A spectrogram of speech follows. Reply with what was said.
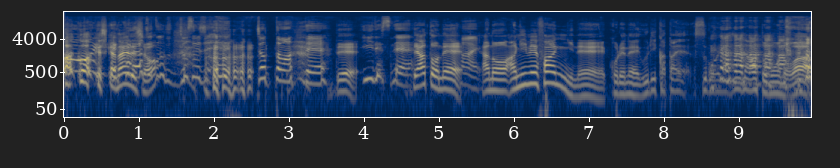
ワクワクしかないでしょ？ちょっと女性陣えちょっと待って。でいいですね。であとね、はい。あのアニメファンにねこれね売り方すごいいいなと思うのは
